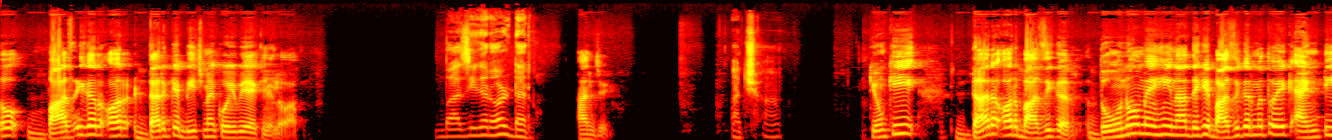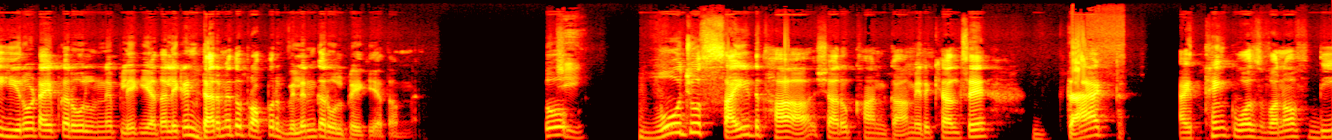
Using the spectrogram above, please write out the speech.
तो बाजीगर और डर के बीच में कोई भी एक ले लो आप। बाजीगर और डर? हाँ जी। अच्छा। क्योंकि डर और बाजीगर दोनों में ही ना देखिए बाजीगर में तो एक एंटी हीरो टाइप का रोल उन्होंने प्ले किया था लेकिन डर में तो प्रॉपर विलन का रोल प्ले किया था उन्होंने तो जी। वो जो साइड था शाहरुख खान का मेरे ख्याल से that I think was one of the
